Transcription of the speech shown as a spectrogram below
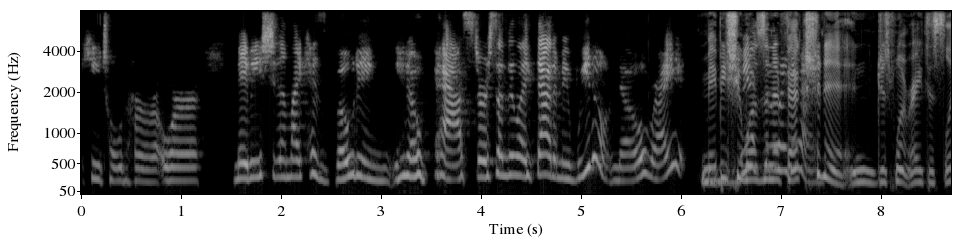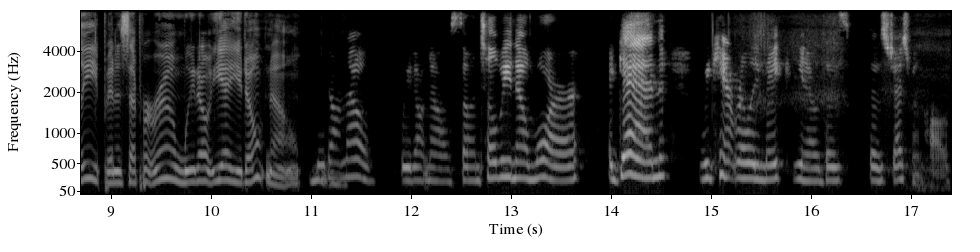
he told her, or maybe she didn't like his voting you know past or something like that. I mean, we don't know, right? maybe she We wasn't no idea. affectionate and just went right to sleep in a separate room we don't yeah you don't know we don't know we don't know so until we know more again we can't really make you know those those judgment calls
